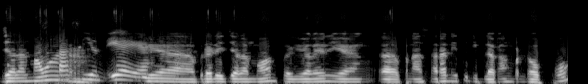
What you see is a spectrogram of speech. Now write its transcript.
Jalan Mawar. stasiun. Iya ya. Iya, berada di Jalan Mawar bagi kalian yang eh, penasaran itu di belakang pendopo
